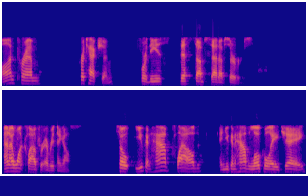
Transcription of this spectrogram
on-prem protection for these this subset of servers. And I want cloud for everything else. So you can have cloud and you can have local HA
